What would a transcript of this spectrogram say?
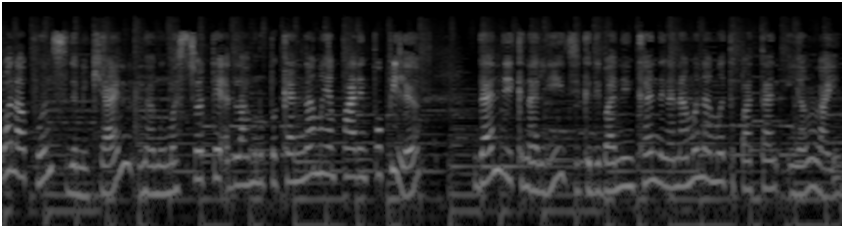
Walaupun sedemikian, nama Mas Cotek adalah merupakan nama yang paling popular dan dikenali jika dibandingkan dengan nama-nama tempatan yang lain.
